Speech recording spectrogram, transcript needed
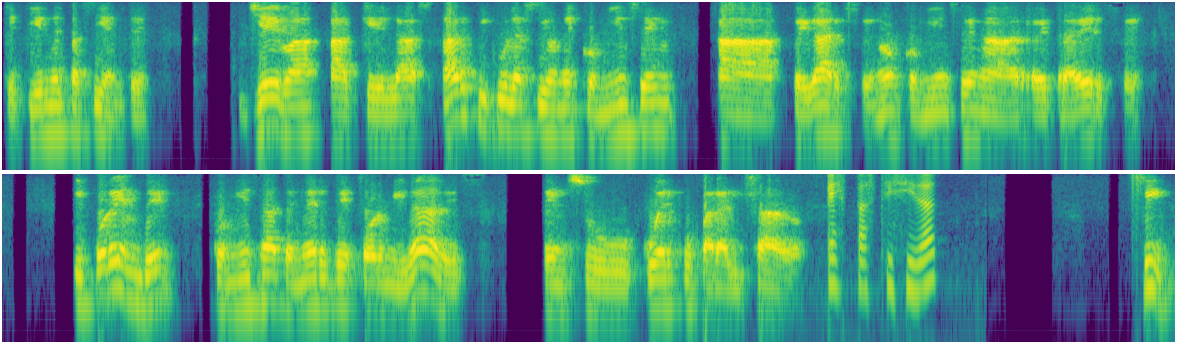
que tiene el paciente lleva a que las articulaciones comiencen a pegarse, ¿no? comiencen a retraerse y por ende comienza a tener deformidades en su cuerpo paralizado. ¿Espasticidad? Sí,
